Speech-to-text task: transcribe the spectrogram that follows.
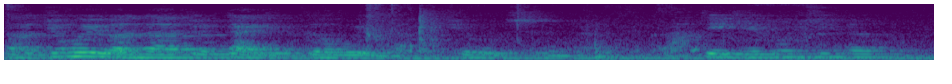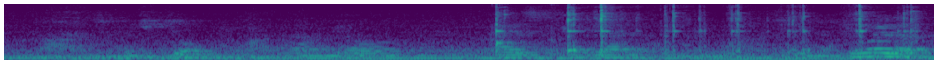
那军威本呢，就带着各位呢，就是呢，把这些东西呢，啊，怎么去做？啊，那我们就开始参加军威本。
